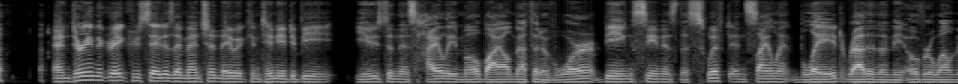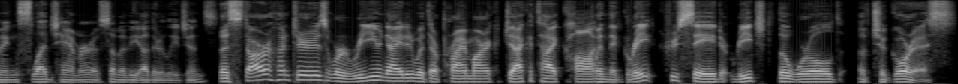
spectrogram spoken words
and during the Great Crusade, as I mentioned, they would continue to be used in this highly mobile method of war, being seen as the swift and silent blade rather than the overwhelming sledgehammer of some of the other legions. The Star Hunters were reunited with their Primarch Jaghatai Khan when the Great Crusade reached the world of Chogoris.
